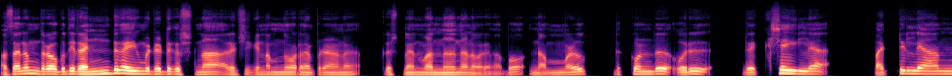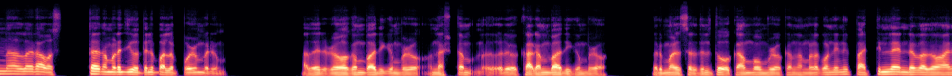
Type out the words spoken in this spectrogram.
അവസാനം ദ്രൗപദി രണ്ട് കൈയും വിട്ടിട്ട് കൃഷ്ണ രക്ഷിക്കണം എന്ന് പറഞ്ഞപ്പോഴാണ് കൃഷ്ണൻ വന്നതെന്നാണ് പറയുന്നത്. അപ്പോൾ നമ്മൾ കൊണ്ട് ഒരു രക്ഷയില്ല പറ്റില്ല എന്നുള്ളൊരവസ്ഥ നമ്മുടെ ജീവിതത്തിൽ പലപ്പോഴും വരും. അത് രോഗം ബാധിക്കുമ്പോഴോ നഷ്ടം ഒരു കടം ബാധിക്കുമ്പോഴോ ഒരു മത്സരത്തിൽ തോക്കാൻ പോകുമ്പോഴോ ഒക്കെ നമ്മളെ കൊണ്ട് ഇനി പറ്റില്ല എന്റെ ഭഗവാൻ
